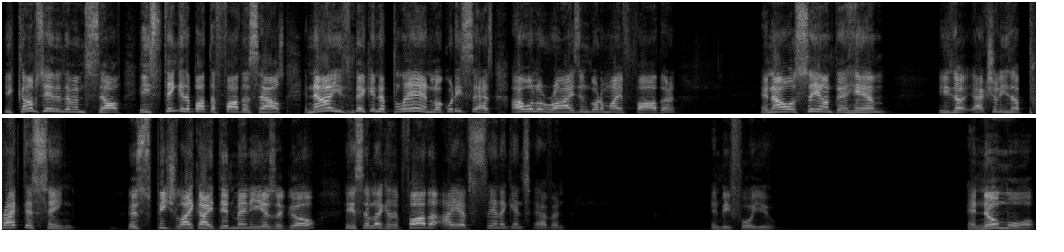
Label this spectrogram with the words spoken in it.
he comes in of himself. He's thinking about the father's house. And now he's making a plan. Look what he says. I will arise and go to my father. And I will say unto him, he's a, actually he's practicing this speech like I did many years ago. He said, like said, Father, I have sinned against heaven and before you. And no more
